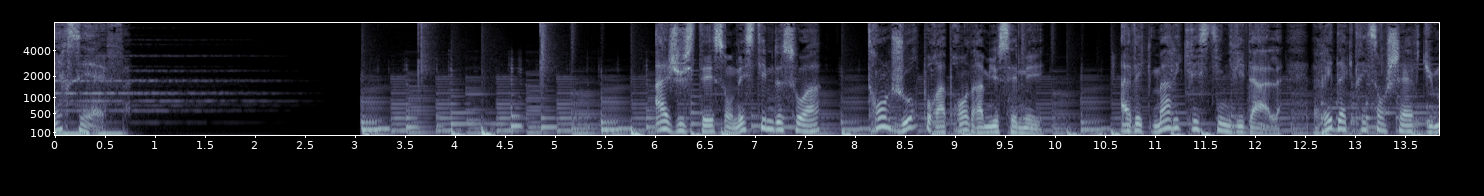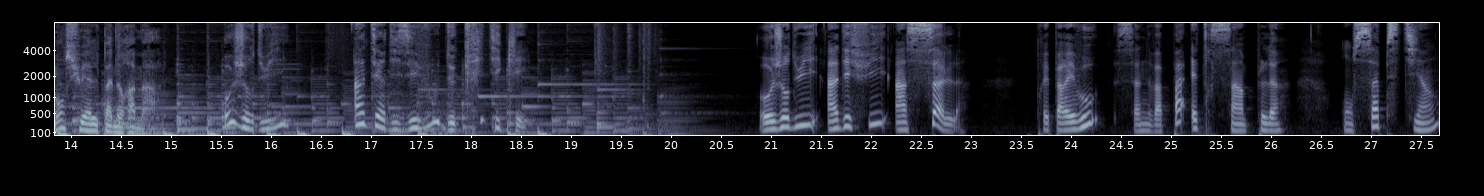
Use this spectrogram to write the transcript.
RCF. Ajuster son estime de soi, 30 jours pour apprendre à mieux s'aimer. Avec Marie-Christine Vidal, rédactrice en chef du mensuel Panorama. Aujourd'hui, interdisez-vous de critiquer. Aujourd'hui, un défi, un seul. Préparez-vous, ça ne va pas être simple. On s'abstient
